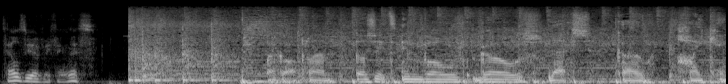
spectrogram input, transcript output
Tells you everything, this. I got a plan. Does it involve girls? Let's go hiking.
